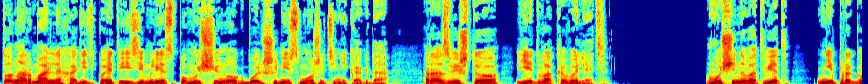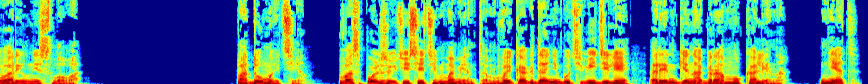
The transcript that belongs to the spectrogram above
то нормально ходить по этой земле с помощью ног больше не сможете никогда. Разве что едва ковылять. Мужчина в ответ не проговорил ни слова. Подумайте, воспользуйтесь этим моментом. Вы когда-нибудь видели рентгенограмму колена? Нет?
